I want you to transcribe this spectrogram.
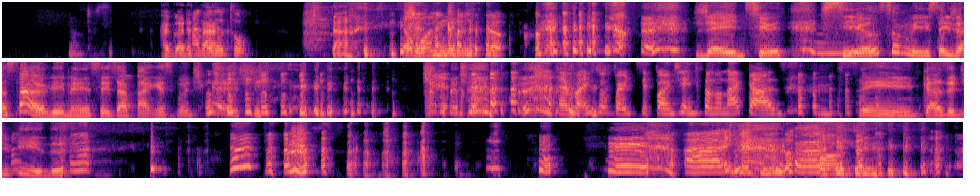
Não, tô sim. Agora tá? Agora eu tô. Tá. É o Boninho. Agora eu tô. Gente, se eu sumir, vocês já sabem, né? Vocês apagam esse podcast. É mais um participante entrando na casa. Sim, casa de vidro. Ai, não dou conta.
